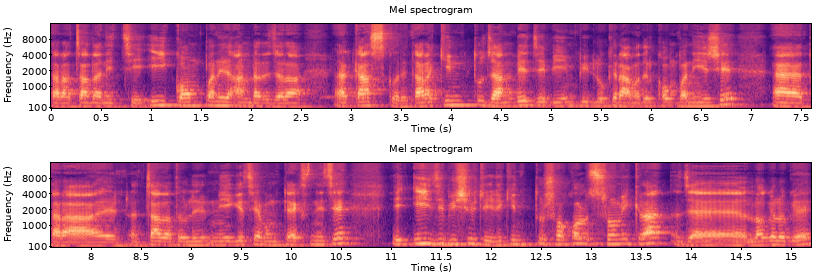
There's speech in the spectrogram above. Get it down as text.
তারা চাঁদা নিচ্ছে, এই কোম্পানির আন্ডারে যারা কাজ করে, তারা কিন্তু জানবে যে বিএনপির লোকেরা আমাদের কোম্পানি এসে তারা চাঁদা তুলে নিয়ে গেছে এবং ট্যাক্স নিয়েছে। এই- যে বিষয়টি, এটি কিন্তু সকল শ্রমিকরা যে, লগে লগে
